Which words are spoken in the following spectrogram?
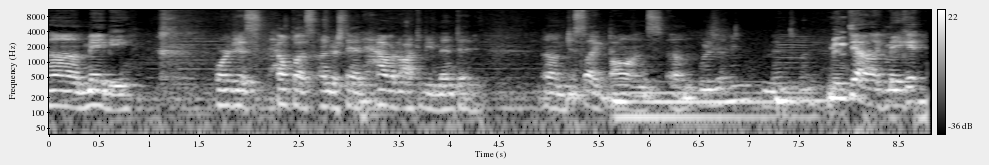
uh, maybe, or just help us understand how it ought to be minted, um, just like bonds. Um, What does that mean? Mint money. Mint. yeah, like make it.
